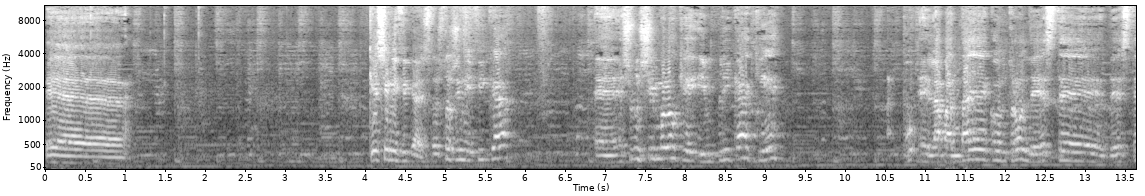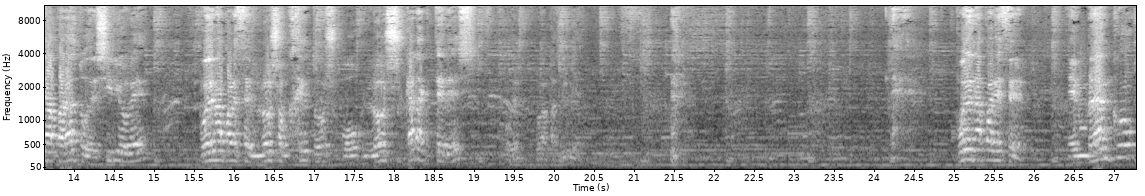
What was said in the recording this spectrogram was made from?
Eh, ¿Qué significa esto? Esto significa, eh, es un símbolo que implica que en la pantalla de control de este, de este aparato de Sirio B pueden aparecer los objetos o los caracteres, joder, la patilla, pueden aparecer en blanco,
